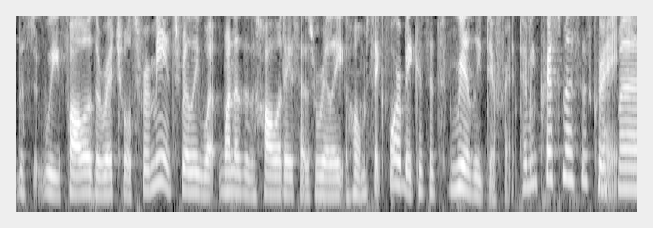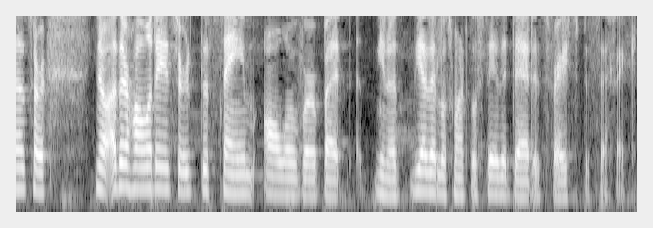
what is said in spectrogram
this. We follow the rituals. For me, it's really what one of the holidays I was really homesick for because it's really different. I mean, Christmas is Christmas, or you know, other holidays are the same all over, but you know, Dia de los Muertos, Day of the Dead, is very specific.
